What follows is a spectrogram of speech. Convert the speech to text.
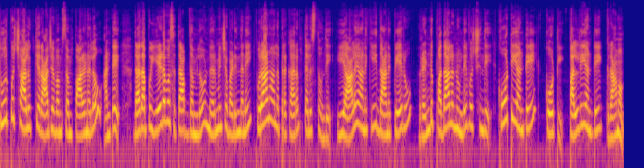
తూర్పు చాళుక్య రాజవంశం పాలనలో అంటే దాదాపు ఏడవ శతాబ్దంలో నిర్మించబడిందని పురాణాల ప్రకారం తెలుస్తోంది. ఈ ఆలయానికి దాని పేరు రెండు పదాల నుండి వచ్చింది. కోటి అంటే కోటి పల్లి అంటే గ్రామం.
